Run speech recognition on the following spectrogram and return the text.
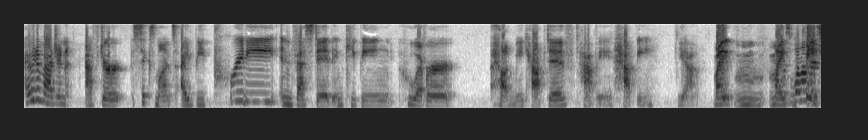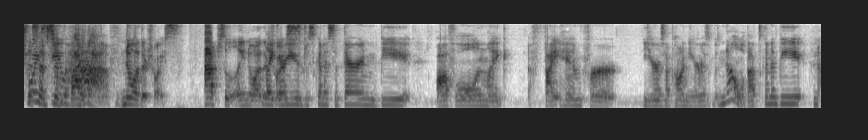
I would imagine after six months, I'd be pretty invested in keeping whoever held me captive Happy. happy. Yeah. My m- my what basis of choice do you survival. have? No other choice. Absolutely no other Like, choice. Like, are you just gonna sit there and be awful and like fight him for years upon years? But no, that's gonna be No.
